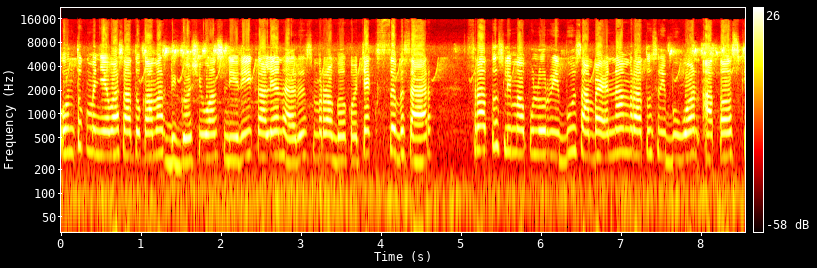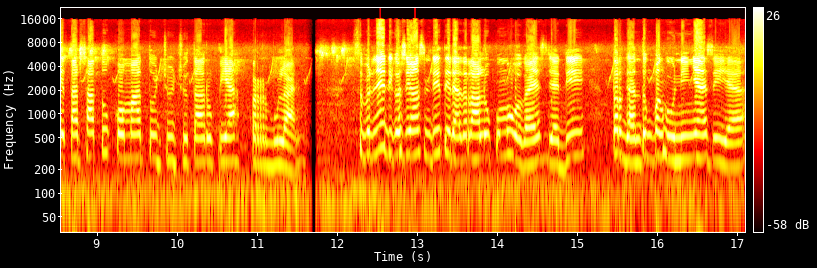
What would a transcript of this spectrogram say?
Untuk menyewa satu kamar di Goshiwon sendiri kalian harus merogoh kocek sebesar 150.000 sampai 600.000 won atau sekitar 1,7 juta rupiah per bulan. Sebenarnya di Goshiwon sendiri tidak terlalu kumuh guys, jadi tergantung penghuninya sih ya.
